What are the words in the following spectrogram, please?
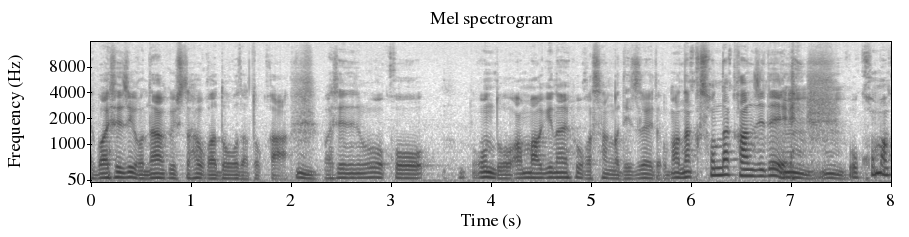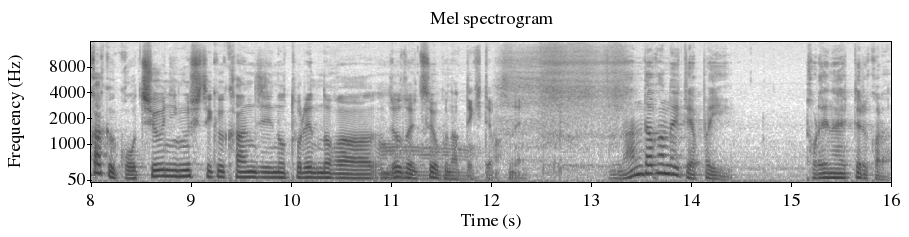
あ焙煎時間を長くした方がどうだとか、焙煎をこう温度をあんま上げない方が酸が出づらいとか、まあ、なんかそんな感じで、こう細かくこうチューニングしていく感じのトレンドが徐々に強くなってきてますね。なんだかんだ言ってやっぱりトレーナーやってるから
